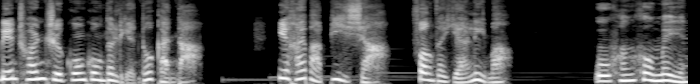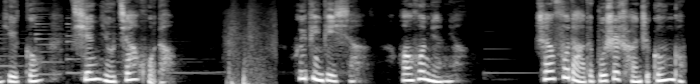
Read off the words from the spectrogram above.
连传旨公公的脸都敢打，你还把陛下放在眼里吗？武皇后媚眼一勾，添油加火道：“回禀陛下，皇后娘娘，臣妇打的不是传旨公公，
